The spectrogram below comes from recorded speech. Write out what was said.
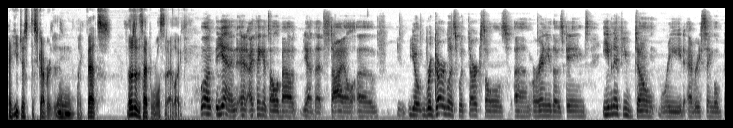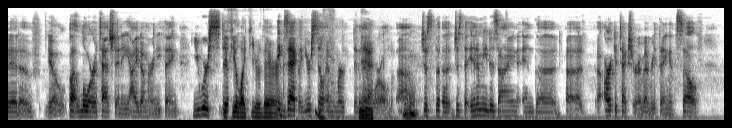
and he just discovered it. Mhm. Like that's those are the type of worlds that I like. Well, yeah, and, and I think it's all about yeah that style of you know regardless with Dark Souls um, or any of those games, even if you don't read every single bit of you know uh, lore attached to any item or anything, you were still you feel like you're there. exactly you're still immersed in Yeah. that world. Um, Just the just the enemy design and the uh, architecture of everything itself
